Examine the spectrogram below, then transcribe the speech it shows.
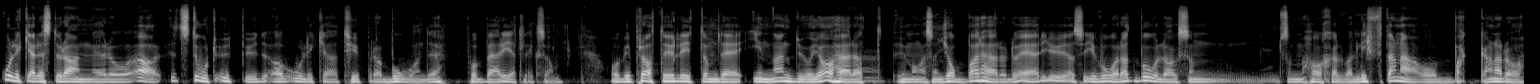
olika restauranger och ja, ett stort utbud av olika typer av boende på berget. Liksom. Och vi pratade ju lite om det innan du och jag här, att hur många som jobbar här. Och då är det ju alltså i vårt bolag som, som har själva liftarna och backarna då.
